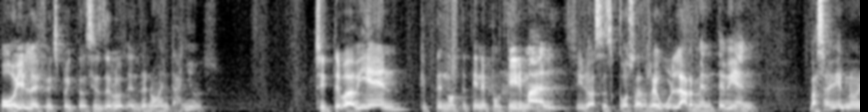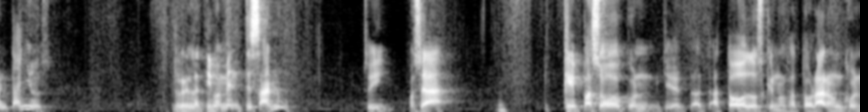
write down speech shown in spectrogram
Hoy el life expectancy es de, los- es de 90 años. Si te va bien, que te- no te tiene por qué ir mal, si lo haces cosas regularmente bien, vas a vivir 90 años. Relativamente sano, ¿sí? O sea, ¿qué pasó con que a, a todos los que nos atoraron con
